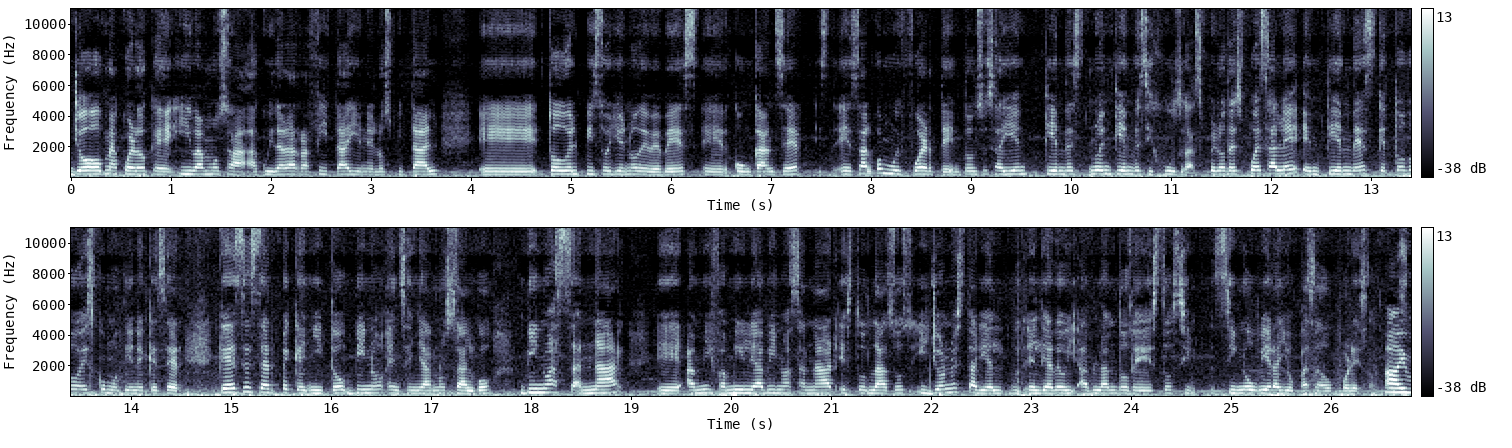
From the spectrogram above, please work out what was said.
Yo me acuerdo que íbamos a, a cuidar a Rafita y en el hospital eh, todo el piso lleno de bebés eh, con cáncer es, es algo muy fuerte. Entonces ahí entiendes, no entiendes y juzgas, pero después sale, entiendes que todo es como tiene que ser, que ese ser pequeñito vino a enseñarnos algo, vino a sanar eh, a mi familia, vino a sanar estos lazos y yo no estaría el, el día de hoy hablando de esto si, si no hubiera yo pasado por eso. ¿Me Ay, explico?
